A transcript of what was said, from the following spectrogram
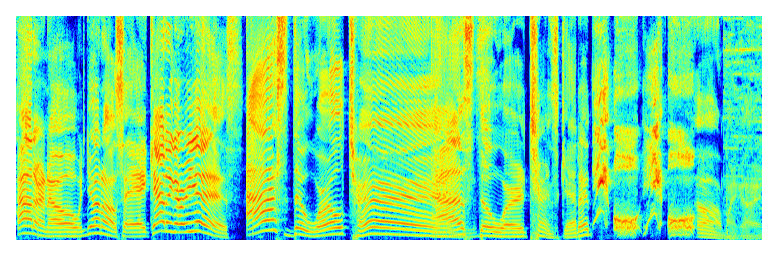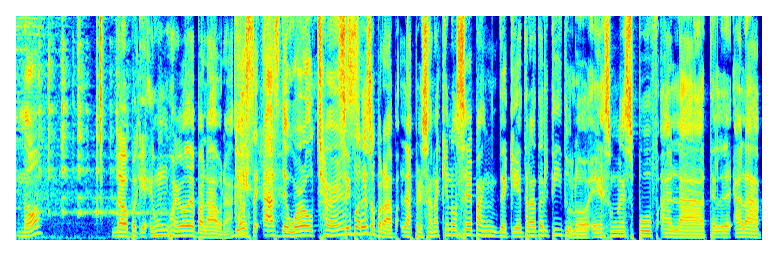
I don't know, yo no sé. Category is As the world turns. As the word turns. Get it? Oh my god. ¿No? No, porque es un juego de palabras. Yo Eh, sé, as the world turns. Sí, por eso, para las personas que no sepan de qué trata el título, es un spoof a la, tele- a la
